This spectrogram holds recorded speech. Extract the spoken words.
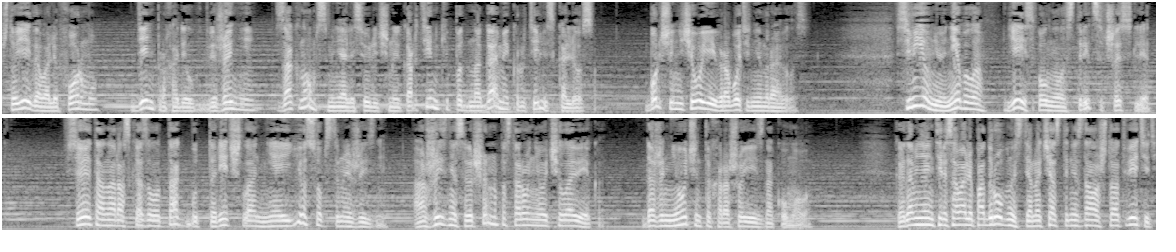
что ей давали форму, день проходил в движении, за окном сменялись уличные картинки, под ногами крутились колеса. Больше ничего ей в работе не нравилось. Семьи у нее не было, ей исполнилось 36 лет. Все это она рассказывала так, будто речь шла не о ее собственной жизни, а о жизни совершенно постороннего человека, даже не очень-то хорошо ей знакомого. Когда меня интересовали подробности, она часто не знала, что ответить,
